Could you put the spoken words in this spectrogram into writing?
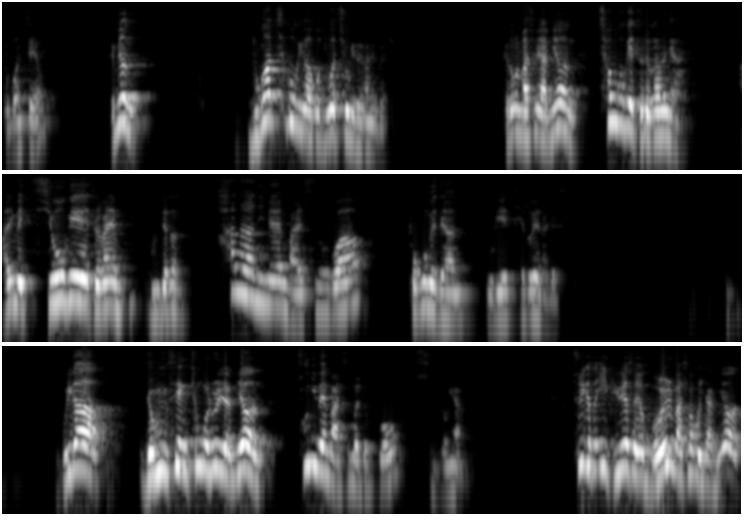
두 번째요. 그러면 누가 천국에 가고 누가 지옥에 들어가는 거죠. 그동안 말씀에 하면 천국에 들어가느냐 아니면 지옥에 들어가는 문제는 하나님의 말씀과 복음에 대한 우리의 태도에 달려 있습니다. 우리가 영생 천국을 누리려면 주님의 말씀을 듣고 순종해야 합니다. 주님께서 이 비유에서요 뭘 말씀하고 있냐면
